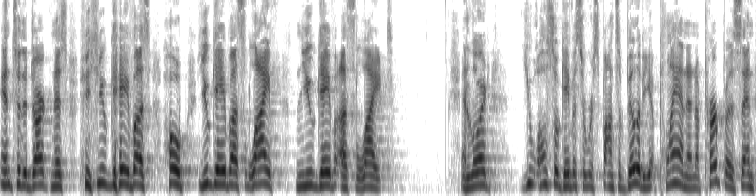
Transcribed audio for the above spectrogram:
into the darkness, you gave us hope. You gave us life. You gave us light. And Lord, you also gave us a responsibility, a plan, and a purpose. And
